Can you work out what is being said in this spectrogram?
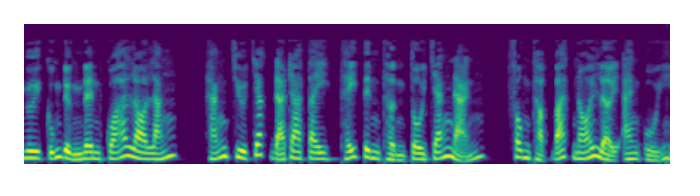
Ngươi cũng đừng nên quá lo lắng, hắn chưa chắc đã ra tay, thấy tinh thần tôi chán nản, phong thập bác nói lời an ủi.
